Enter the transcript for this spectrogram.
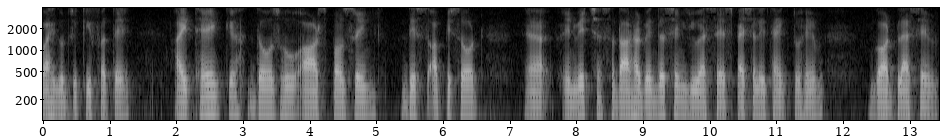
Vaheguru Ji Ki Fateh. I thank those who are sponsoring this episode, uh, in which Sadar Harbinder Singh USA specially thank to him. God bless him.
